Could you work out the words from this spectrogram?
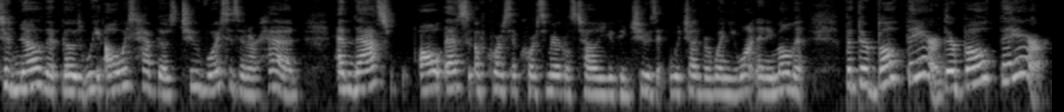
to know that those we always have those two voices in our head, and that's all. That's of course, of course, miracles telling you you can choose whichever one you want any moment, but they're both there. They're both there.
